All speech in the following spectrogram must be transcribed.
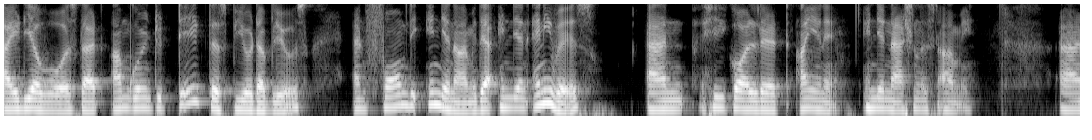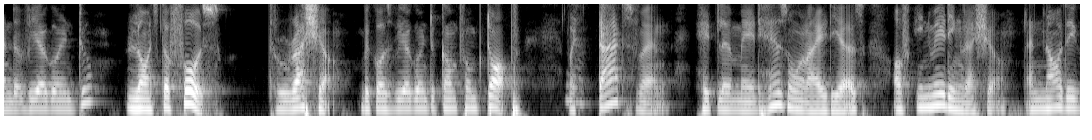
idea was that i'm going to take these pows and form the indian army they are indian anyways and he called it ina indian nationalist army and we are going to launch the force through russia because we are going to come from top but that's when Hitler made his own ideas of invading Russia. And now they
